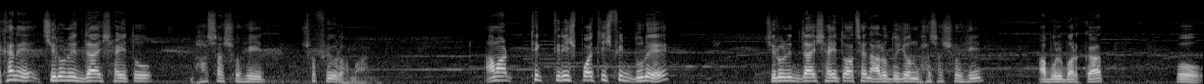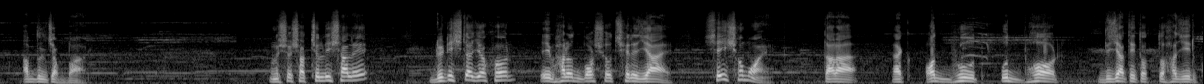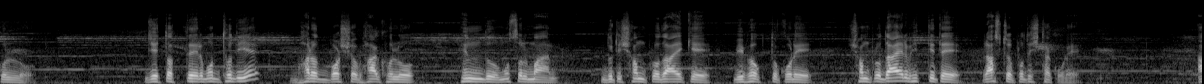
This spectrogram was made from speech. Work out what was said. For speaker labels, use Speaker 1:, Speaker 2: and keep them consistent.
Speaker 1: এখানে চিরনিদ্রায় শায়িত ভাষা শহীদ শফিউর রহমান। আমার ঠিক তিরিশ পঁয়ত্রিশ ফিট দূরে চিরনিদ্রায় শায়িত আছেন আরও দুজন ভাষা শহীদ, আবুল বরকাত ও আব্দুল জব্বার। উনিশশো সাতচল্লিশ সালে ব্রিটিশরা যখন এই ভারতবর্ষ ছেড়ে যায়, সেই সময় তারা এক অদ্ভুত, উদ্ভট দ্বিজাতি তত্ত্ব হাজির করল। যে তত্ত্বের মধ্য দিয়ে ভারতবর্ষ ভাগ হলো হিন্দু, মুসলমান দুটি সম্প্রদায়কে বিভক্ত করে সম্প্রদায়ের ভিত্তিতে রাষ্ট্র প্রতিষ্ঠা করে।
